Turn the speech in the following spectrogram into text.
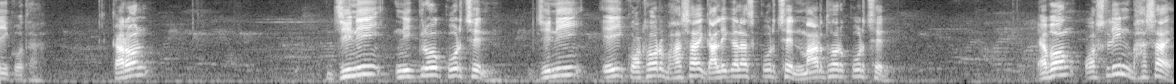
এই কথা? কারণ যিনি নিগ্রহ করছেন, যিনি এই কঠোর ভাষায় গালিগালাজ করছেন, মারধর করছেন এবং অশ্লীল ভাষায়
